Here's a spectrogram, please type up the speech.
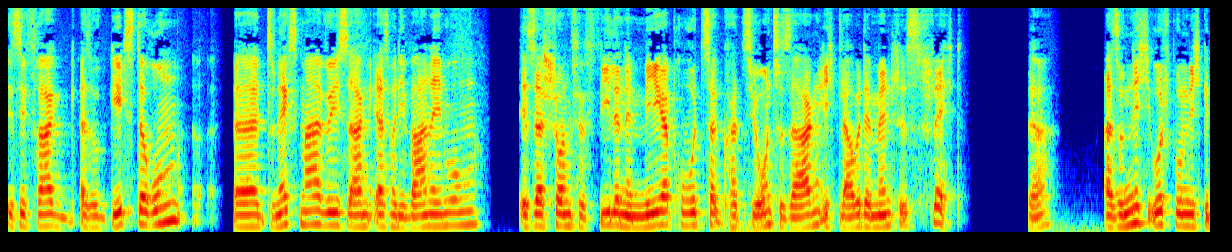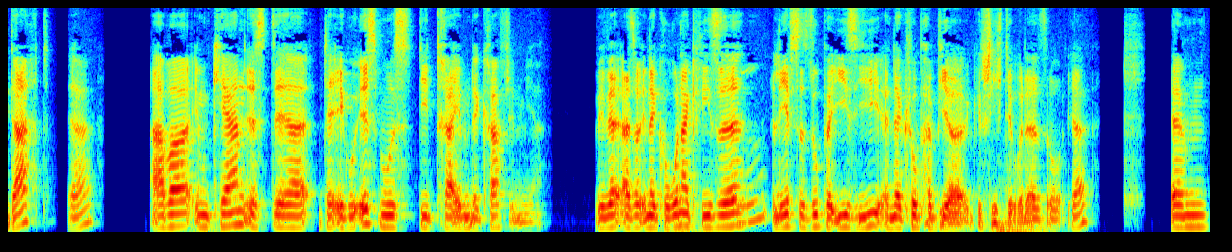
ist die Frage, also geht es darum, äh, zunächst mal würde ich sagen, erstmal die Wahrnehmung, ist das schon für viele eine mega Provokation zu sagen, ich glaube, der Mensch ist schlecht. Ja? Also nicht ursprünglich gedacht, ja, aber im Kern ist der, der Egoismus die treibende Kraft in mir. Also in der Corona-Krise lebst du super easy in der Klopapiergeschichte oder so, ja. ähm,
